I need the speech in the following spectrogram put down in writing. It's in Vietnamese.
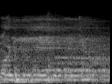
Ôi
